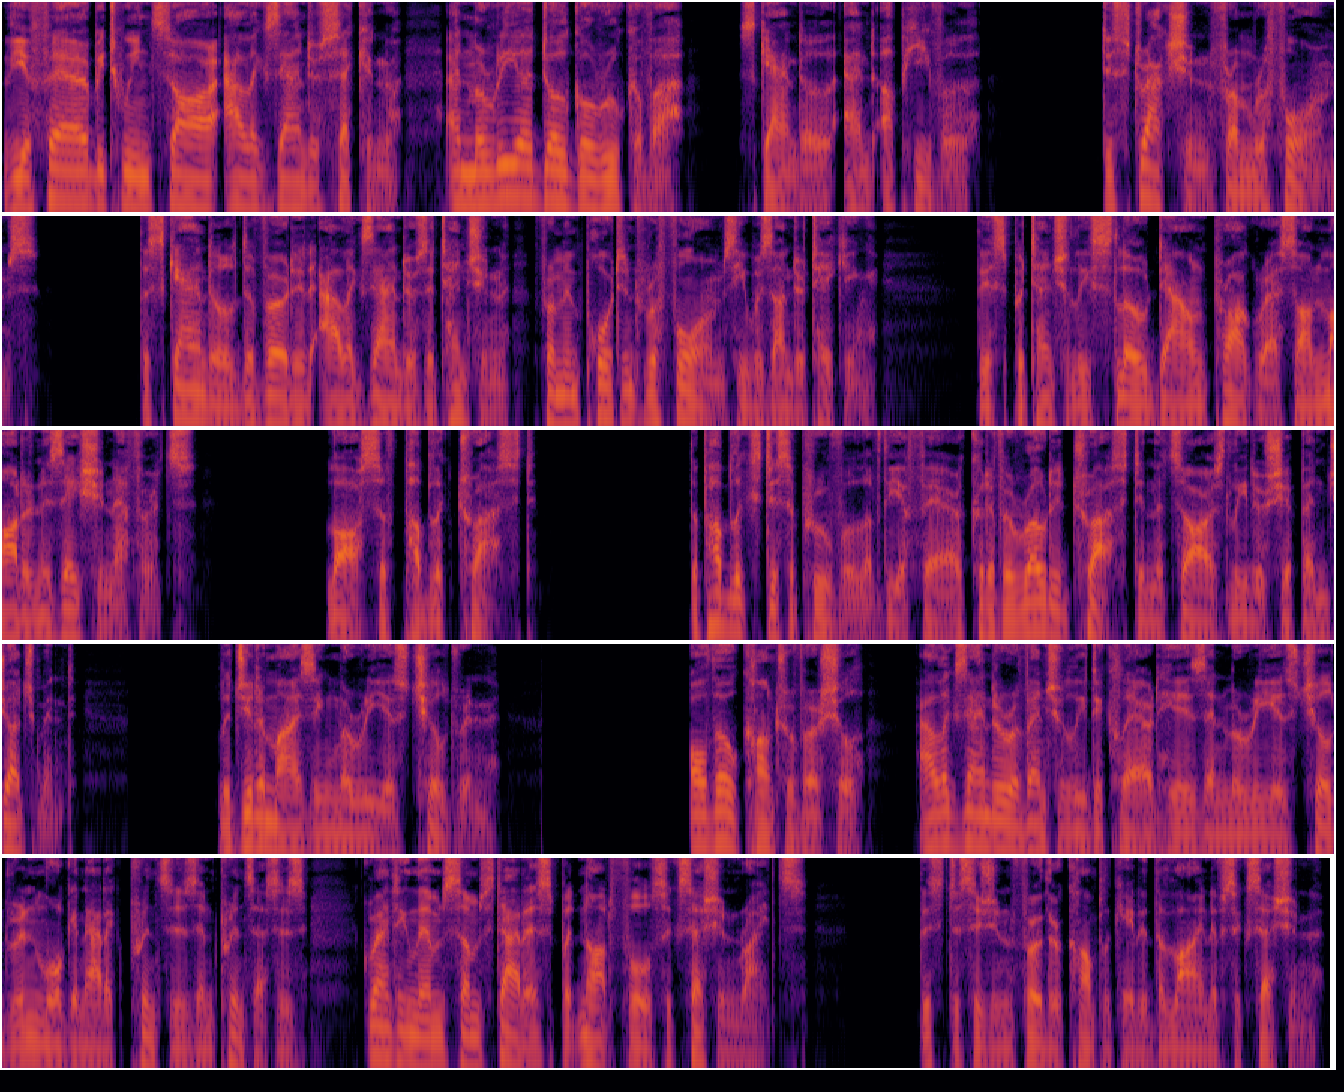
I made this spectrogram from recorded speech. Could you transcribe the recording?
The affair between Tsar Alexander II and Maria Dolgorukova, scandal and upheaval. Distraction from reforms. The scandal diverted Alexander's attention from important reforms he was undertaking. This potentially slowed down progress on modernization efforts. Loss of public trust. The public's disapproval of the affair could have eroded trust in the Tsar's leadership and judgment, legitimizing Maria's children. Although controversial, Alexander eventually declared his and Maria's children morganatic princes and princesses, granting them some status but not full succession rights. This decision further complicated the line of succession.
